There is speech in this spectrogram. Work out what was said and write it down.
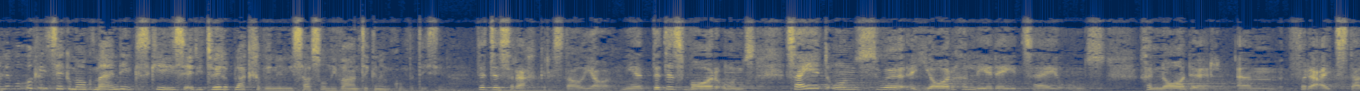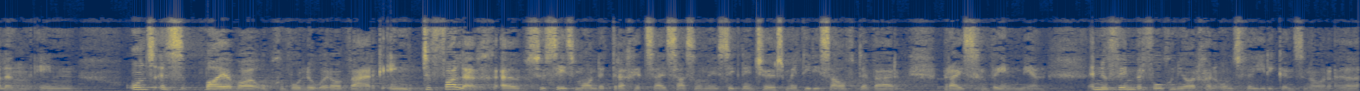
En ek wil ook net seker maak Mandy, ekskuus, het die tweede plek gewen in die Sasol nuwe handtekening kompetisie nou. Dit is reg kristal, ja. Nee, dit is waar ons sy het ons so 'n jaar gelede het sy ons genader um vir 'n uitstalling en ons is baie baie opgewonde oor haar werk en toevallig uh, so 6 maande terug het sy Sasol New Signatures met hierdie selfde werk prys gewen mee. In November volgende jaar gaan ons vir hierdie kunstenaar 'n uh,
